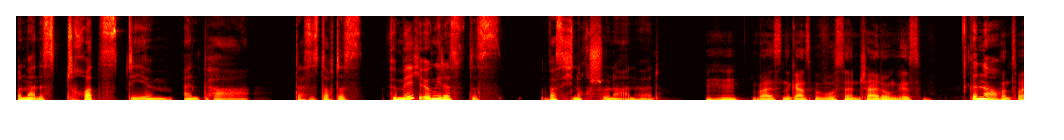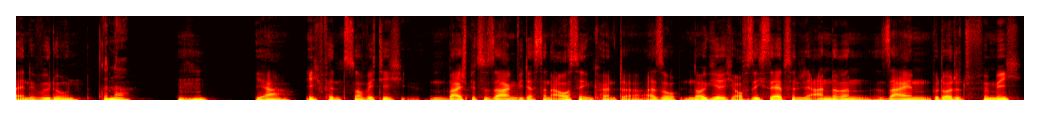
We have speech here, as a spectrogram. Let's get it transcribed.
und man ist trotzdem ein Paar, das ist doch das, für mich irgendwie das, das was sich noch schöner anhört. Mhm, weil es eine ganz bewusste Entscheidung ist genau. von zwei Individuen. Genau. Mhm. Ja, ich finde es noch wichtig, ein Beispiel zu sagen, wie das dann aussehen könnte. Also neugierig auf sich selbst und den anderen sein bedeutet für mich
